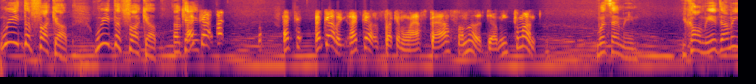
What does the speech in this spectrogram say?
Weed the fuck up. Weed the fuck up. Okay. I've got, I've got, I've got a, I've got a fucking LastPass. I'm not a dummy. Come on. What's that mean? You call me a dummy?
